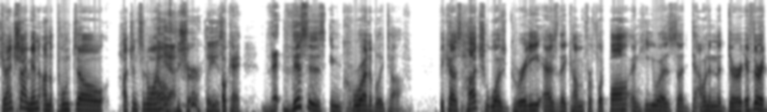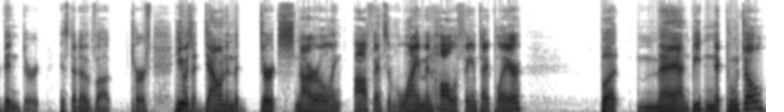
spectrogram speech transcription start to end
can I chime in on the Punto Hutchinson one? Oh, Yeah. for sure. Please. Okay, Th- this is incredibly tough because Hutch was gritty as they come for football, and he was uh, down in the dirt. If there had been dirt instead of uh, turf, he was a down in the dirt, snarling offensive lineman, Hall of Fame type player. But man, beating Nick Punto.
